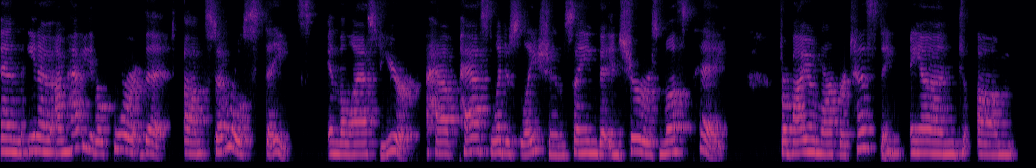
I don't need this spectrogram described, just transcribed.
And, you know, I'm happy to report that um, several states in the last year have passed legislation saying that insurers must pay for biomarker testing. And um,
